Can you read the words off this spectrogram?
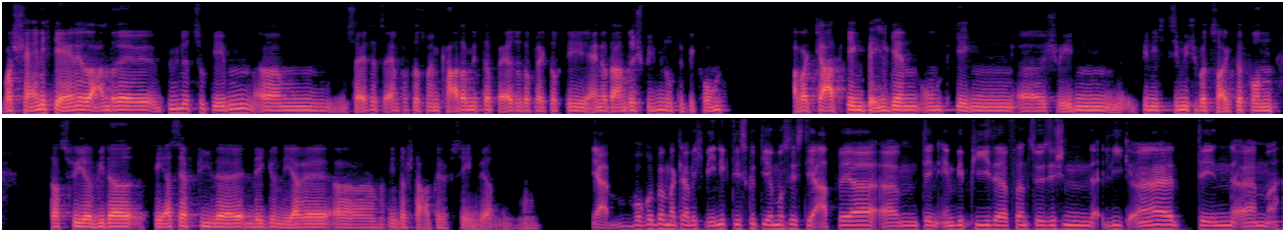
wahrscheinlich die eine oder andere Bühne zu geben, ähm, sei es jetzt einfach, dass man im Kader mit dabei ist oder vielleicht auch die eine oder andere Spielminute bekommt. Aber gerade gegen Belgien und gegen äh, Schweden bin ich ziemlich überzeugt davon, dass wir wieder sehr, sehr viele Legionäre äh, in der Startelf sehen werden. Ja, worüber man, glaube ich, wenig diskutieren muss, ist die Abwehr, ähm, den MVP der französischen Ligue 1, den ähm,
